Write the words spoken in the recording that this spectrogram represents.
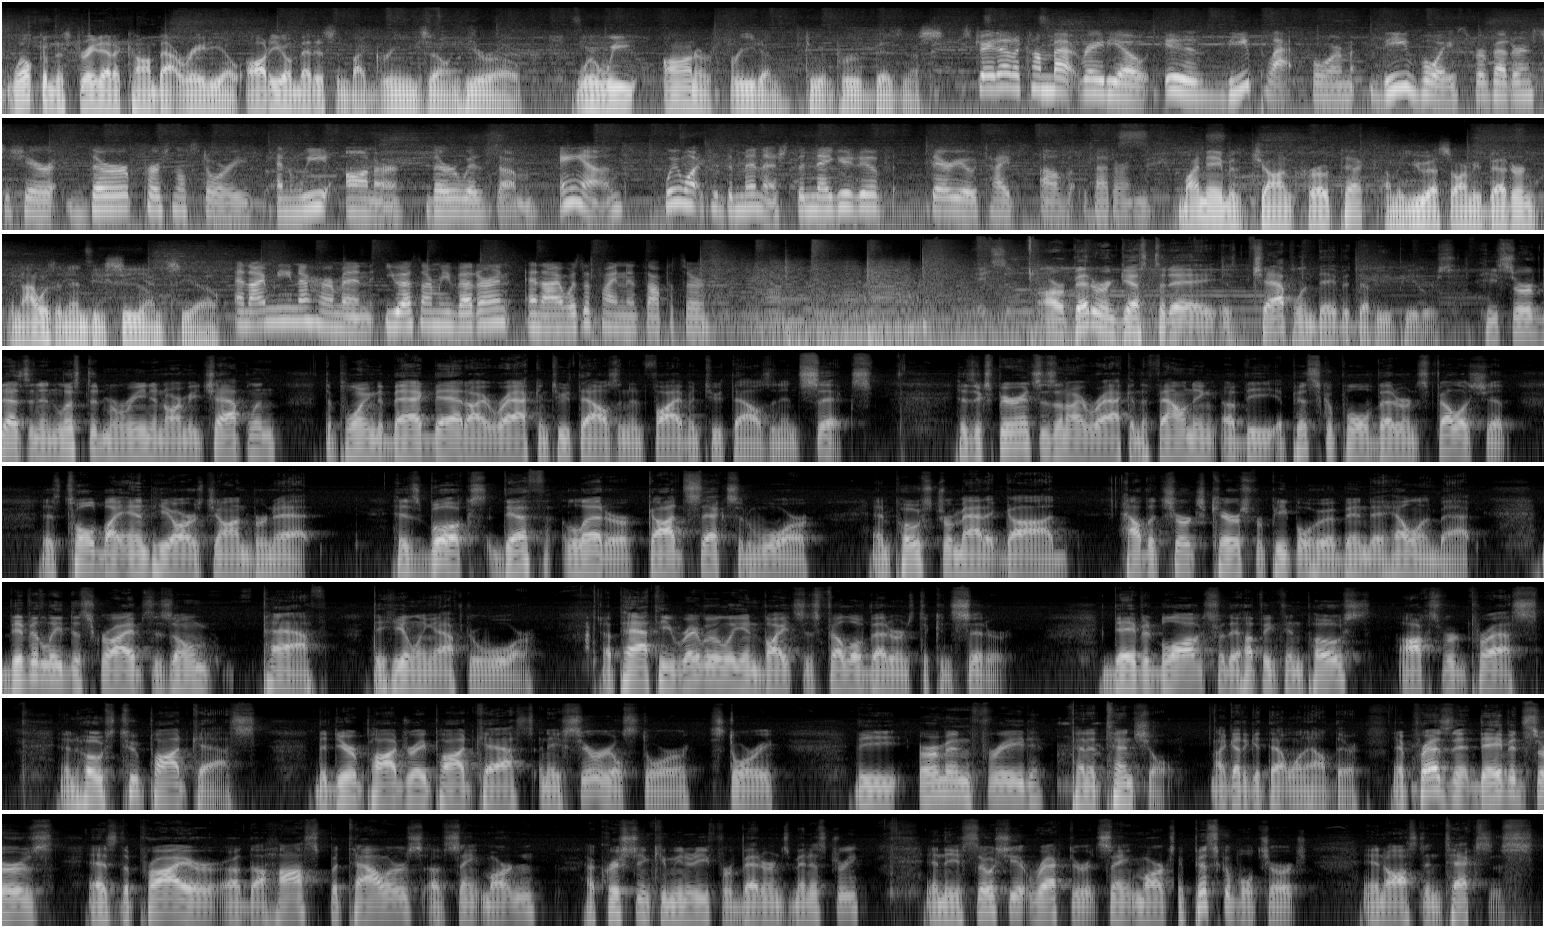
Welcome to Straight Outta Combat Radio, audio medicine by Green Zone Hero, where we honor freedom to improve business. Straight Outta Combat Radio is the platform, the voice for veterans to share their personal stories, and we honor their wisdom. And we want to diminish the negative stereotypes of veterans. My name is John Krotek. I'm a U.S. Army veteran, and I was an NBC NCO. And I'm Nina Herman, U.S. Army veteran, and I was a finance officer. Our veteran guest today is Chaplain David W. Peters. He served as an enlisted Marine and Army chaplain, deploying to Baghdad, Iraq in 2005 and 2006. His experiences in Iraq and the founding of the Episcopal Veterans Fellowship is told by NPR's John Burnett. His books, Death Letter, God, Sex, and War, and Post Traumatic God, How the Church Cares for People Who Have Been to Hell and Back, vividly describes his own path to healing after war, a path he regularly invites his fellow veterans to consider. David blogs for the Huffington Post, Oxford Press, and hosts two podcasts the Dear Padre podcast and a serial story, story the Ermenfrid Penitential. I got to get that one out there. And President David serves as the prior of the Hospitallers of St. Martin, a Christian community for veterans ministry, and the associate rector at St. Mark's Episcopal Church in Austin, Texas.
